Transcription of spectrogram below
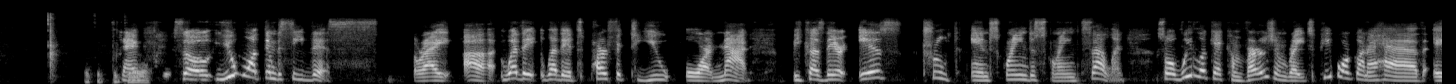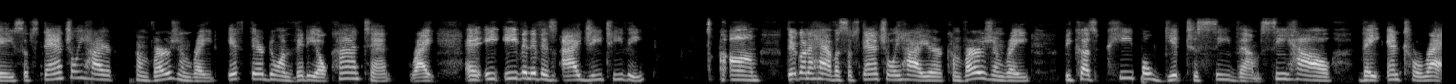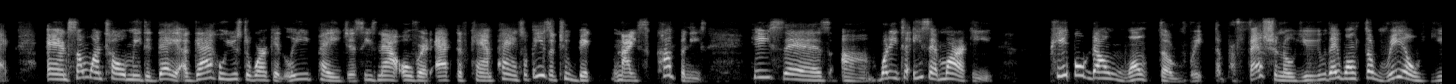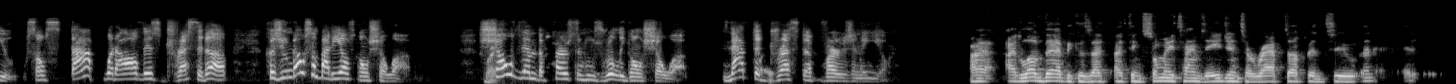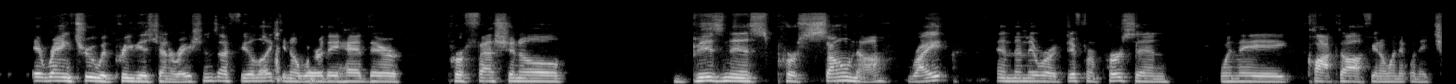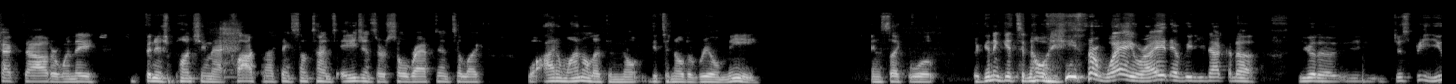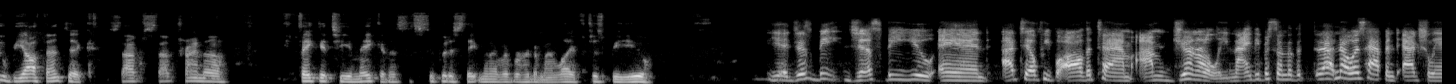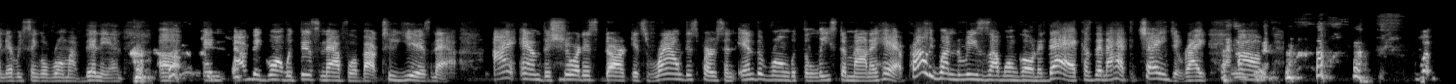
Okay. So you want them to see this, right? Uh whether whether it's perfect to you or not, because there is truth in screen to screen selling. So if we look at conversion rates, people are going to have a substantially higher conversion rate if they're doing video content, right? And e even if it's IGTV, um, they're going to have a substantially higher conversion rate because people get to see them, see how they interact. And someone told me today, a guy who used to work at Lead Pages, he's now over at Active Campaign. So these are two big, nice companies. He says, um, what he, he said, Marki, people don't want the the professional you they want the real you so stop with all this dress it up because you know somebody else gonna show up right. show them the person who's really gonna show up not the right. dressed up version of you i i love that because i, I think so many times agents are wrapped up into and it rang true with previous generations i feel like you know where they had their professional business persona right and then they were a different person when they clocked off, you know, when they, when they checked out or when they finished punching that clock. And I think sometimes agents are so wrapped into like, well, I don't want to let them know, get to know the real me. And it's like, well, they're going to get to know it either way, right? I mean, you're not going to, you gotta just be you, be authentic. Stop, stop trying to fake it till you make it. That's the stupidest statement I've ever heard in my life. Just be you yeah just be just be you. And i tell people all the time i'm generally 90 percent of the no it's happened actually in every single room i've been in. Uh, and i've been going with this now for about two years now. I am the shortest darkest roundest person in the room with the least amount of hair. Probably one of the reasons i won't go on a diet because then i had to change it right? Um, but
